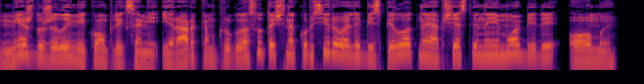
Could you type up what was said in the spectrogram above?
Между жилыми комплексами и Рарком круглосуточно курсировали беспилотные общественные мобили ОМы.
